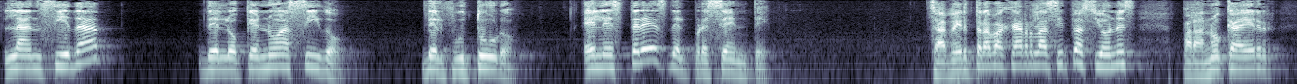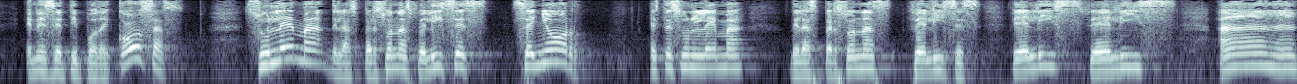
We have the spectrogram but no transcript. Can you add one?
la ansiedad de lo que no ha sido, del futuro, el estrés del presente saber trabajar las situaciones para no caer en ese tipo de cosas. Su lema de las personas felices, Señor, este es un lema de las personas felices. Feliz, feliz. Ah,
